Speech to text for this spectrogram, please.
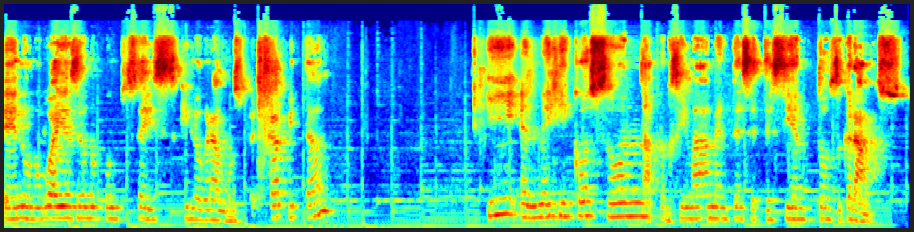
En Uruguay es de 1.6 kilogramos per cápita y en México son aproximadamente 700 gramos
